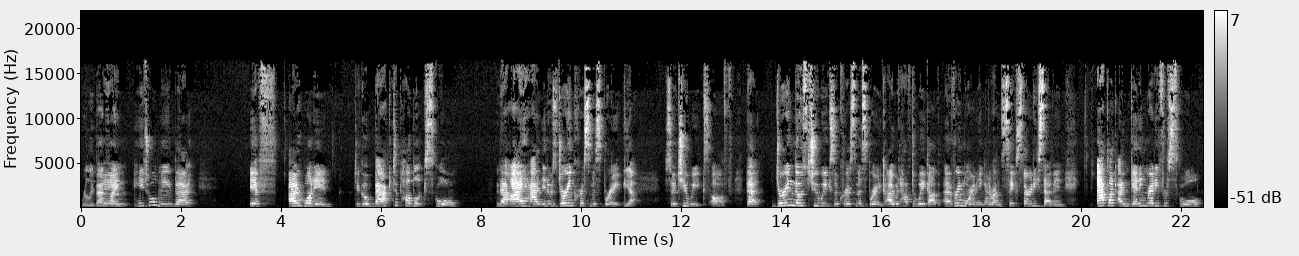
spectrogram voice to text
really bad fight he told me that if I wanted to go back to public school, that I had, and it was during Christmas break. yeah so two weeks off that during those two weeks of christmas break i would have to wake up every morning at around 6.37 act like i'm getting ready for school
